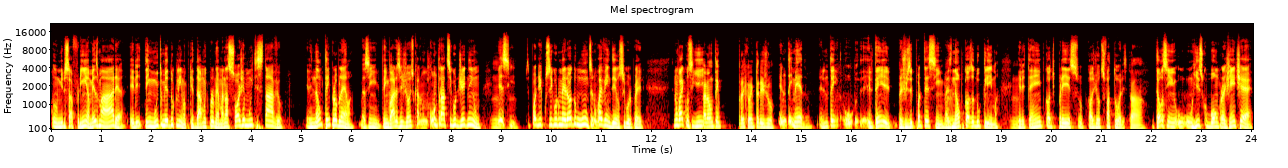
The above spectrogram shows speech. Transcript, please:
O milho safrinha, a mesma área, ele tem muito medo do clima, porque dá muito problema. Mas na soja é muito estável. Ele não tem problema. Assim, tem várias regiões que o cara não contrata seguro de jeito nenhum. Uhum. Esse, você pode ir com o seguro melhor do mundo, você não vai vender um seguro para ele. Você não vai conseguir. O cara não tem praticamente preju. Ele não tem medo. Ele não tem. Ele tem. Prejuízo ele pode ter sim, mas não por causa do clima. Ele tem por causa de preço, por causa de outros fatores. Tá. Então, assim, um, risco bom pra gente é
